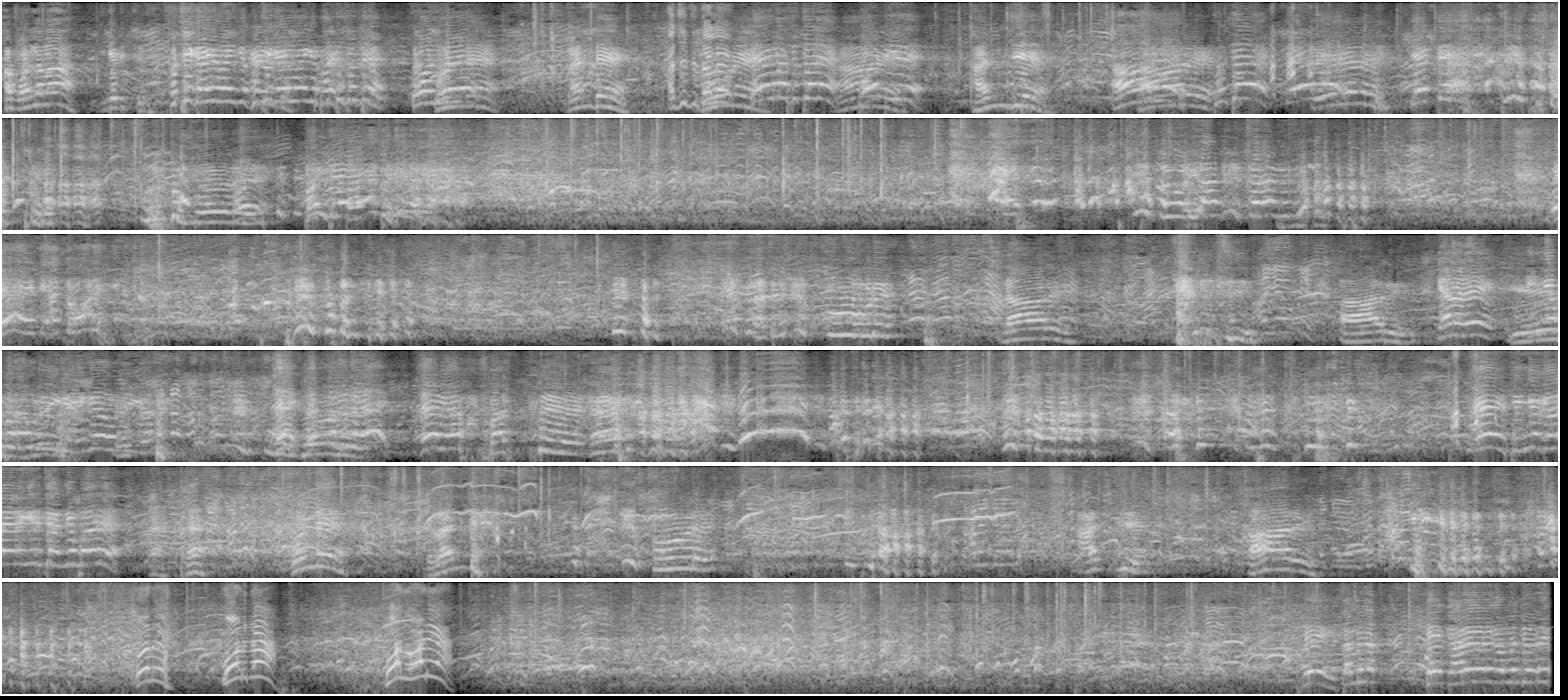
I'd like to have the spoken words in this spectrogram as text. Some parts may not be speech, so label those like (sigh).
ஒல்லவா இடிச்சு குச்சி கையில் வாங்கி குச்சி கையில் வாங்கி பத்து சுத்து. ஒண்ணு ரெண்டு அஜித் தலை. வேகமா இது அஞ்சு ஆறு ஏழு எட்டு. (laughs) பத்து. ஏய் அங்க ஓடு மூணு நாலு. அஞ்சு. ஆறு. ஏடா டேய் ஏழு. இங்க ஒண்ணு ரெண்டு. மூணு. அஞ்சு. ஆறு. ஓடு ஓடுதா போது ஓடு. தமிழ ஏ கரகர கம்மஞ்சோரு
